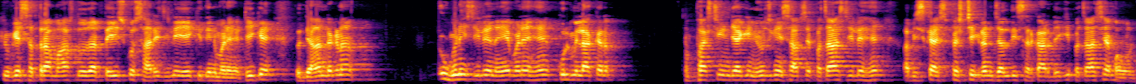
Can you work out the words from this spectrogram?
क्योंकि 17 मार्च 2023 को सारे ज़िले एक ही दिन बने हैं, ठीक है? तो ध्यान रखना उन्नीस ज़िले नए बने हैं, कुल मिलाकर फ़र्स्ट इंडिया की न्यूज़ के हिसाब से 50 ज़िले हैं। अब इसका स्पष्टीकरण जल्दी सरकार देगी 50 या बावन,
